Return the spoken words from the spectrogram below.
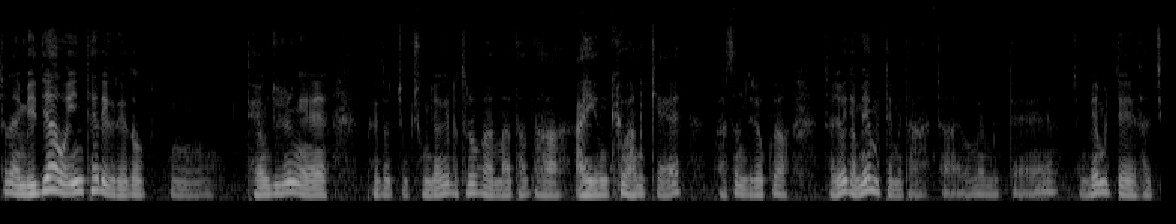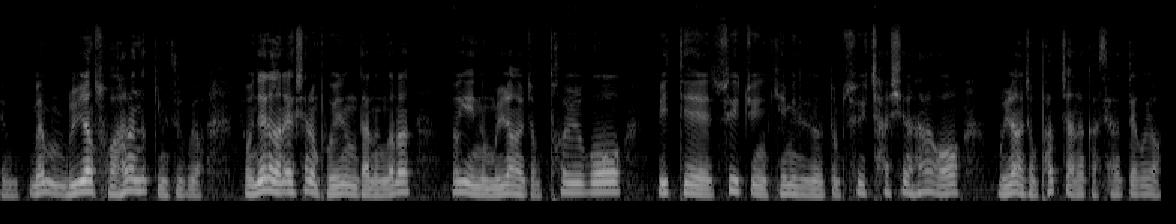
저는 엔비디아하고 인텔이 그래도 음, 대형주 중에 그래도 좀 중장기로 들어갈 만하다. 아이온큐와 함께 말씀드렸고요. 자 여기가 매물대입니다. 자 요 매물대, 지금 매물대에서 지금 매물 물량 소화하는 느낌이 들고요. 요 내려가는 액션을 보인다는 거는 여기 있는 물량을 좀 털고 밑에 수익 중인 개미들도 좀 수익 차실하고 물량을 좀 받지 않을까 생각되고요.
